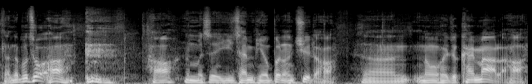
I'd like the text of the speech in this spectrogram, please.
涨得不错哈。好，那么这鱼产品又不能去了哈。嗯，农委会就开骂了哈。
